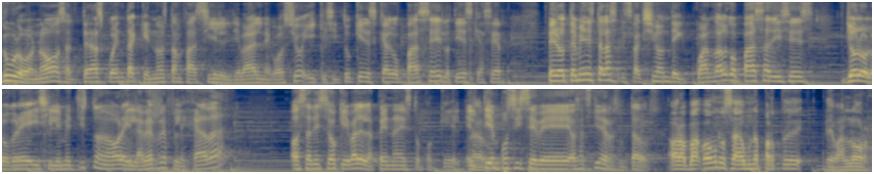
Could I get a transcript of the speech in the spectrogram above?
duro, ¿no? O sea, te das cuenta que no es tan fácil llevar el negocio y que si tú quieres que algo pase, lo tienes que hacer. Pero también está la satisfacción de cuando algo pasa, dices, yo lo logré y si le metiste una hora y la ves reflejada, o sea, dices, ok, vale la pena esto porque el Claro. tiempo sí se ve, o sea, sí tiene resultados. Ahora, vámonos a una parte de, de valor.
